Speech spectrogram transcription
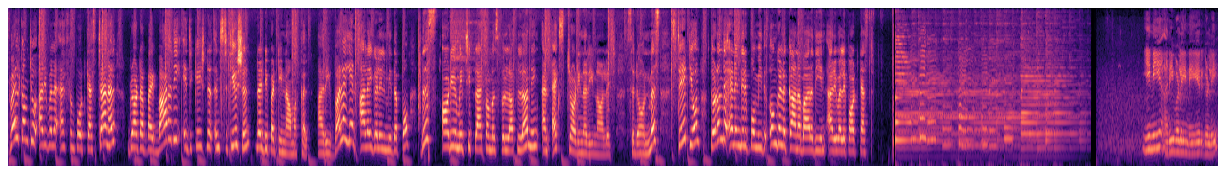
Welcome to Arivalai FM podcast channel brought up by Bharathi educational institution Rettipatti Namakkal அறிவலையின் அலைகளில் மிதப்போம். This audio Mirchi platform is full of learning and extraordinary knowledge so don't miss stay tuned தொடர்ந்து இணைந்திருப்போம். இது உங்களுக்கான பாரதியின் அறிவலை பாட்காஸ்ட் இனிய அறிவலை நேயர்களே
